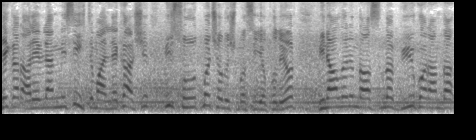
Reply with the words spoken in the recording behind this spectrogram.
tekrar alevlenmesi ihtimaline karşı bir soğutma çalışması yapılıyor. Binaların da aslında büyük oranda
